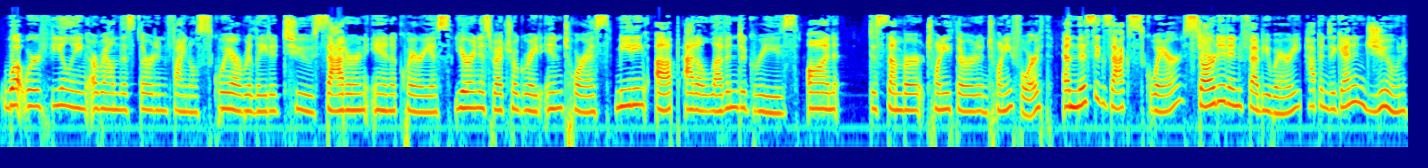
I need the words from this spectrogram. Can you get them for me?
what we're feeling around this third and final square related to Saturn in Aquarius, Uranus retrograde in Taurus, meeting up at 11 degrees on December 23rd and 24th. And this exact square started in February, happened again in June,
